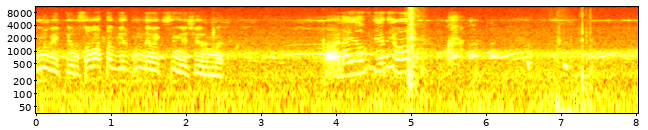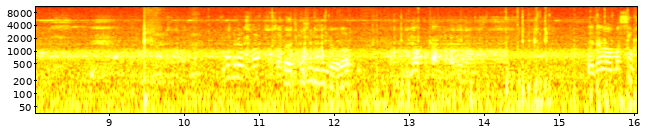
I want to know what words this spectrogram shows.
bunu bekliyorum. Sabahtan beri bunu demek için yaşıyorum ben. Hala yazgı diyor. Bunu biraz uzak tutsak. Yok kanka öyle olmaz. Neden olmasın ki?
